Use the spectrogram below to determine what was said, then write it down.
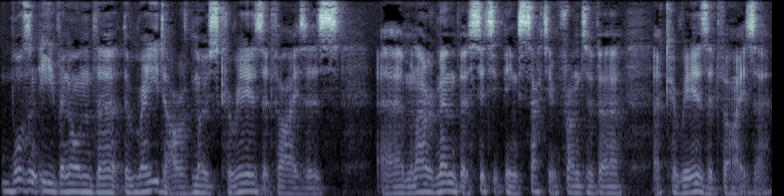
wasn't even on the, the radar of most careers advisors um, and I remember sitting, being sat in front of a, a careers advisor.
